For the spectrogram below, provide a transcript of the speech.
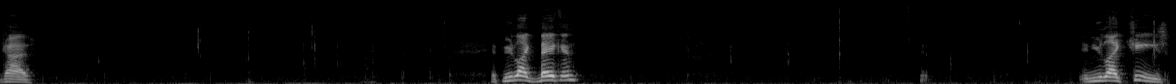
Guys. If you like bacon, and you like cheese,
